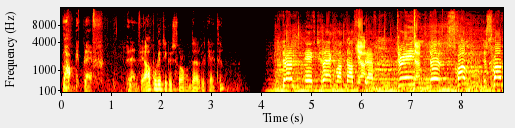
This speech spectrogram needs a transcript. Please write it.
Maar ik blijf een N-VA-politicus, voor alle duidelijkheid. Hè. Trump heeft gelijk wat dat Ja. Betreft. Drain Dank. de swamp. De swamp,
